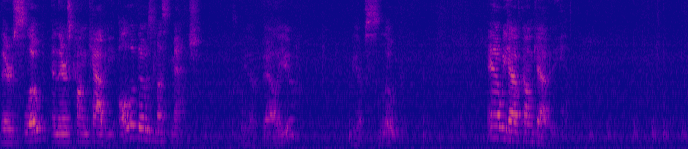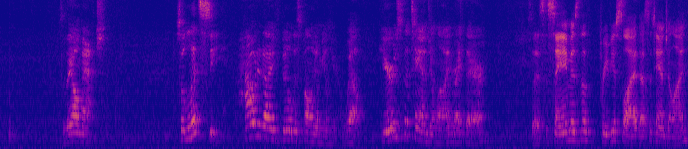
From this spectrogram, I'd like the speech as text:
there's slope, and there's concavity. All of those must match. We have value, we have slope, and we have concavity. So they all match. So let's see. How did I build this polynomial here? Well, here's the tangent line right there. So that's the same as the previous slide. That's the tangent line.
